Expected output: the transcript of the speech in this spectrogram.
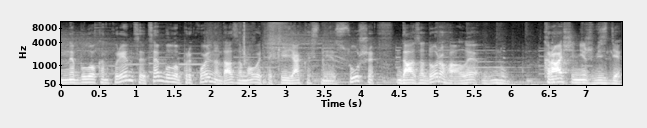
не було конкуренції, це було прикольно да, замовити такі якісні суші. Да, задорого, але ну, краще, ніж везде.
